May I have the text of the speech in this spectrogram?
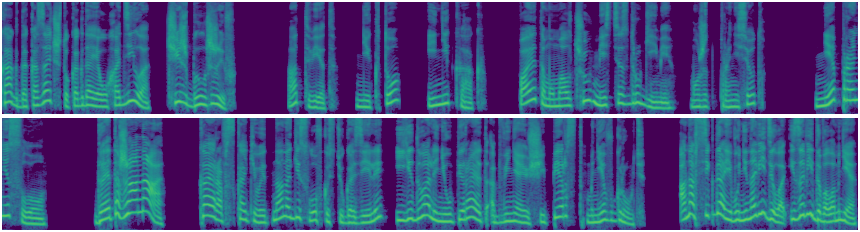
Как доказать, что когда я уходила, Чиж был жив? Ответ. Никто и никак. Поэтому молчу вместе с другими. Может, пронесет? Не пронесло. «Да это же она!» Кайра вскакивает на ноги с ловкостью газели и едва ли не упирает обвиняющий перст мне в грудь. Она всегда его ненавидела и завидовала мне.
